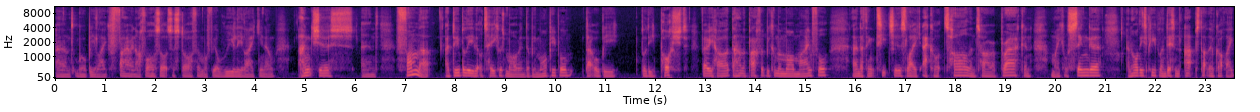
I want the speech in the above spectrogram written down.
and we'll be like firing off all sorts of stuff and we'll feel really like you know anxious and from that I do believe it'll take us more, and there'll be more people that will be bloody pushed very hard down the path of becoming more mindful. And I think teachers like Eckhart Tolle and Tara Brach and Michael Singer and all these people and different apps that they've got, like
